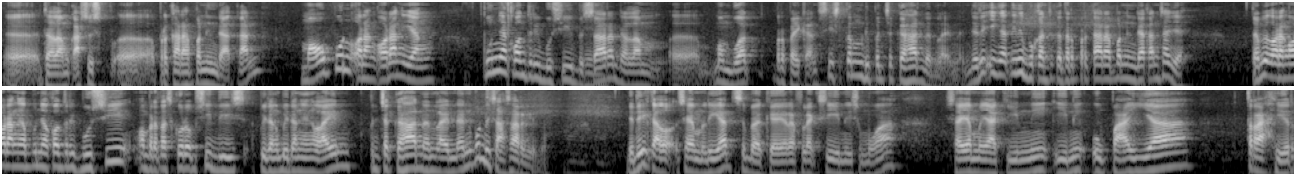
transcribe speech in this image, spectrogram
eh, dalam kasus eh, perkara penindakan, maupun orang-orang yang punya kontribusi besar hmm. dalam uh, membuat perbaikan sistem di pencegahan dan lain-lain. Jadi ingat ini bukan sekedar perkara penindakan saja, tapi orang-orang yang punya kontribusi memberantas korupsi di bidang-bidang yang lain, pencegahan dan lain-lain pun disasar gitu. Jadi kalau saya melihat sebagai refleksi ini semua, saya meyakini ini upaya terakhir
